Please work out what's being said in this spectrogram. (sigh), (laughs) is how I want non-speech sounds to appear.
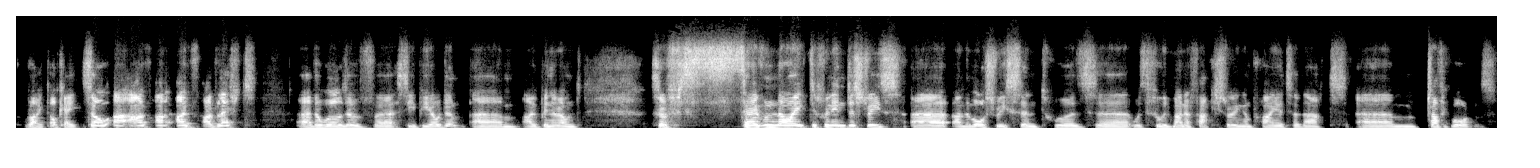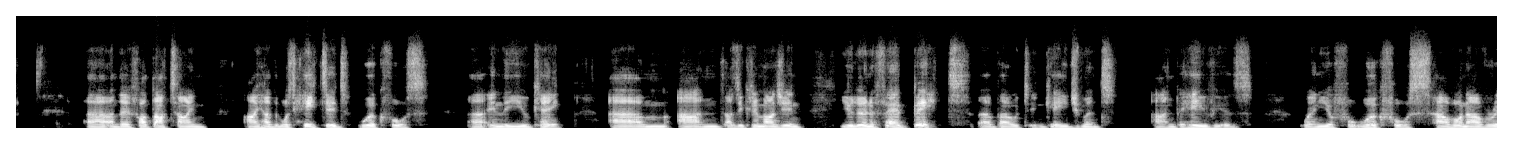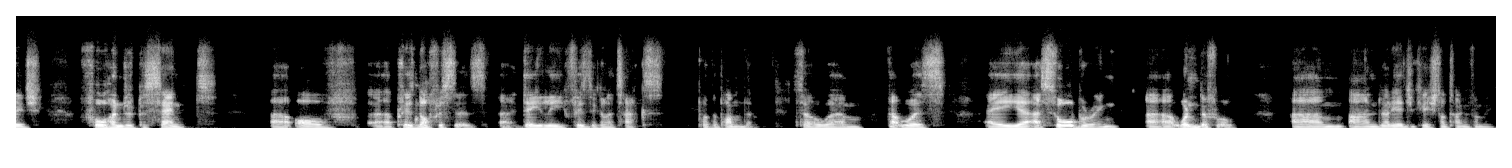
Right. Okay. So uh, I've I've I've left uh, the world of uh, CPO. Um, I've been around sort of seven or eight different industries, uh, and the most recent was uh, was food manufacturing, and prior to that, um, traffic wardens. Uh, and therefore, at that time, I had the most hated workforce in the UK. Um, and as you can imagine, you learn a fair bit about engagement and behaviors when your workforce have on average 400% uh, of uh, prison officers uh, daily physical attacks put upon them. So um, that was a, a sobering, uh, wonderful, um, and very educational time for me.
